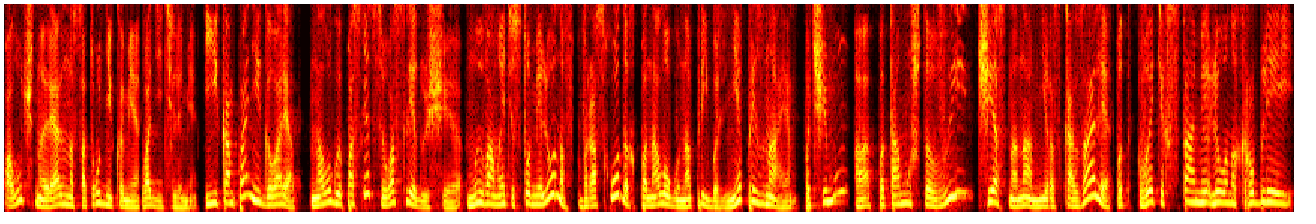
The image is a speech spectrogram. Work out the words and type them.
получено реально сотрудниками, водителями. И компании говорят, налоговые последствия у вас следующие. Мы вам эти 100 миллионов в расходах по налогу на прибыль не признаем. Почему? А потому что вы честно нам не рассказали, вот в этих 100 миллионах рублей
